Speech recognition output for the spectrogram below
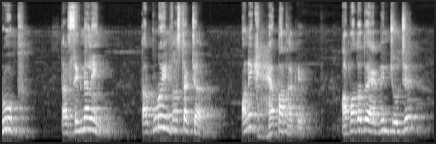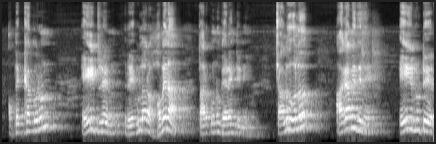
রুট তার সিগন্যালিং তার পুরো ইনফ্রাস্ট্রাকচার অনেক হ্যাপা থাকে। আপাতত একদিন চলছে। অপেক্ষা করুন, এই ট্রেন রেগুলার হবে না, তার কোনো গ্যারেন্টি নেই। চালু হলো আগামী দিনে এই রুটের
